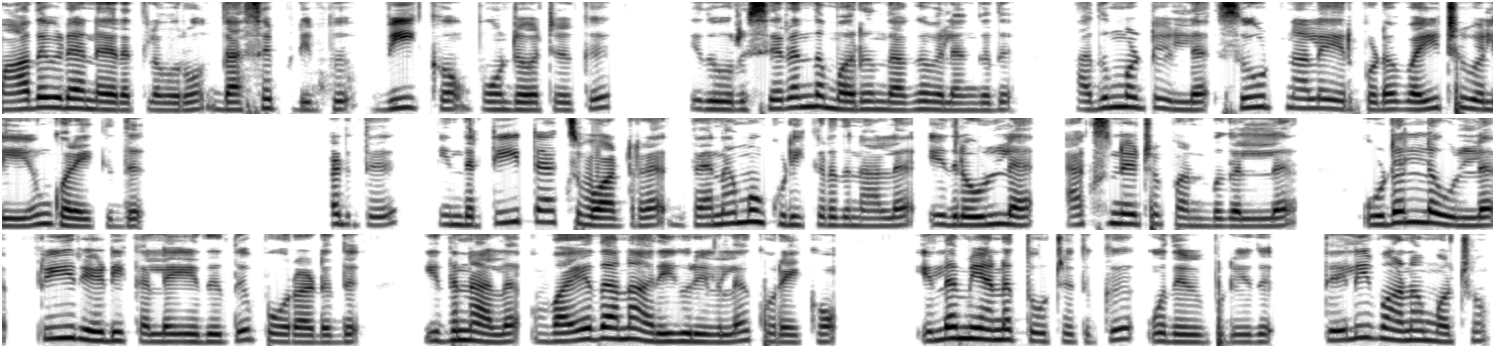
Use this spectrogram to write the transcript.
மாதவிடா நேரத்தில் வரும் தசைப்பிடிப்பு வீக்கம் போன்றவற்றிற்கு இது ஒரு சிறந்த மருந்தாக விளங்குது. அது மட்டும் இல்லை சூட்னால ஏற்பட வயிற்று வலியையும் குறைக்குது. அடுத்து இந்த டீடாக்ஸ் வாட்டரை தினமும் குடிக்கிறதுனால இதில் உள்ள ஆக்சினேட்டர் பண்புகளில் உடலில் உள்ள ஃப்ரீ ரேடிக்கல்லை எதிர்த்து போராடுது. இதனால் வயதான அறிகுறிகளை குறைக்கும். இளமையான தோற்றத்துக்கு உதவி புரியுது தெளிவான மற்றும்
